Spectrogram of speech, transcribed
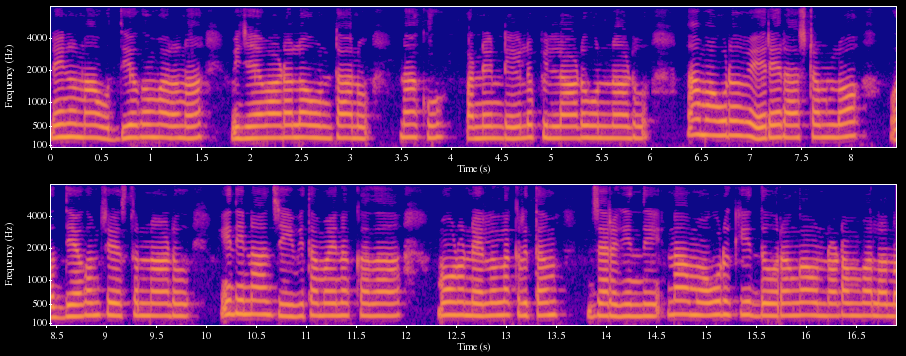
నేను నా ఉద్యోగం వలన విజయవాడలో ఉంటాను. నాకు పన్నెండేళ్ళు పిల్లాడు ఉన్నాడు. నా మగుడు వేరే రాష్ట్రంలో ఉద్యోగం చేస్తున్నాడు. ఇది నా జీవితమైన కథ. మూడు నెలల క్రితం జరిగింది. నా మొగుడికి దూరంగా ఉండటం వలన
